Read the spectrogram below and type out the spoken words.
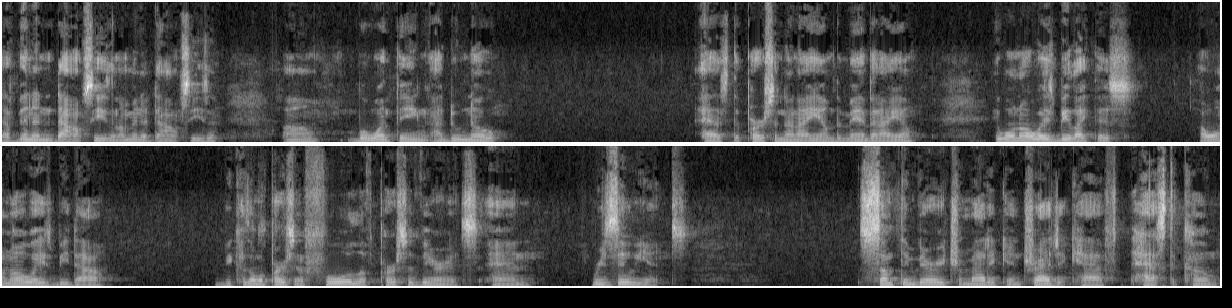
I've been in a down season. I'm in a down season. Um, but one thing I do know as the person that I am, the man that I am, it won't always be like this. I won't always be down because I'm a person full of perseverance and resilience. Something very traumatic and tragic have has to come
